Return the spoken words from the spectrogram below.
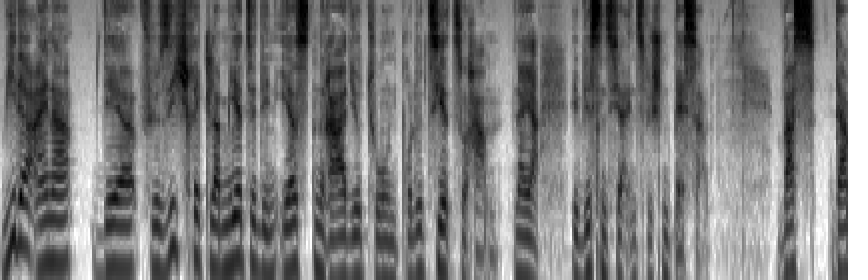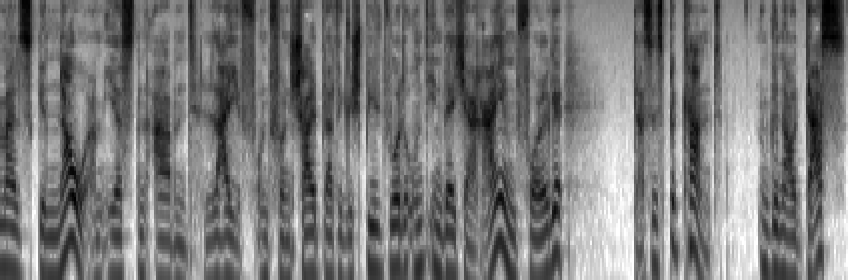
Wieder einer, der für sich reklamierte, den ersten Radioton produziert zu haben. Naja, wir wissen es ja inzwischen besser. Was damals genau am ersten Abend live und von Schallplatte gespielt wurde und in welcher Reihenfolge, das ist bekannt. Und genau das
